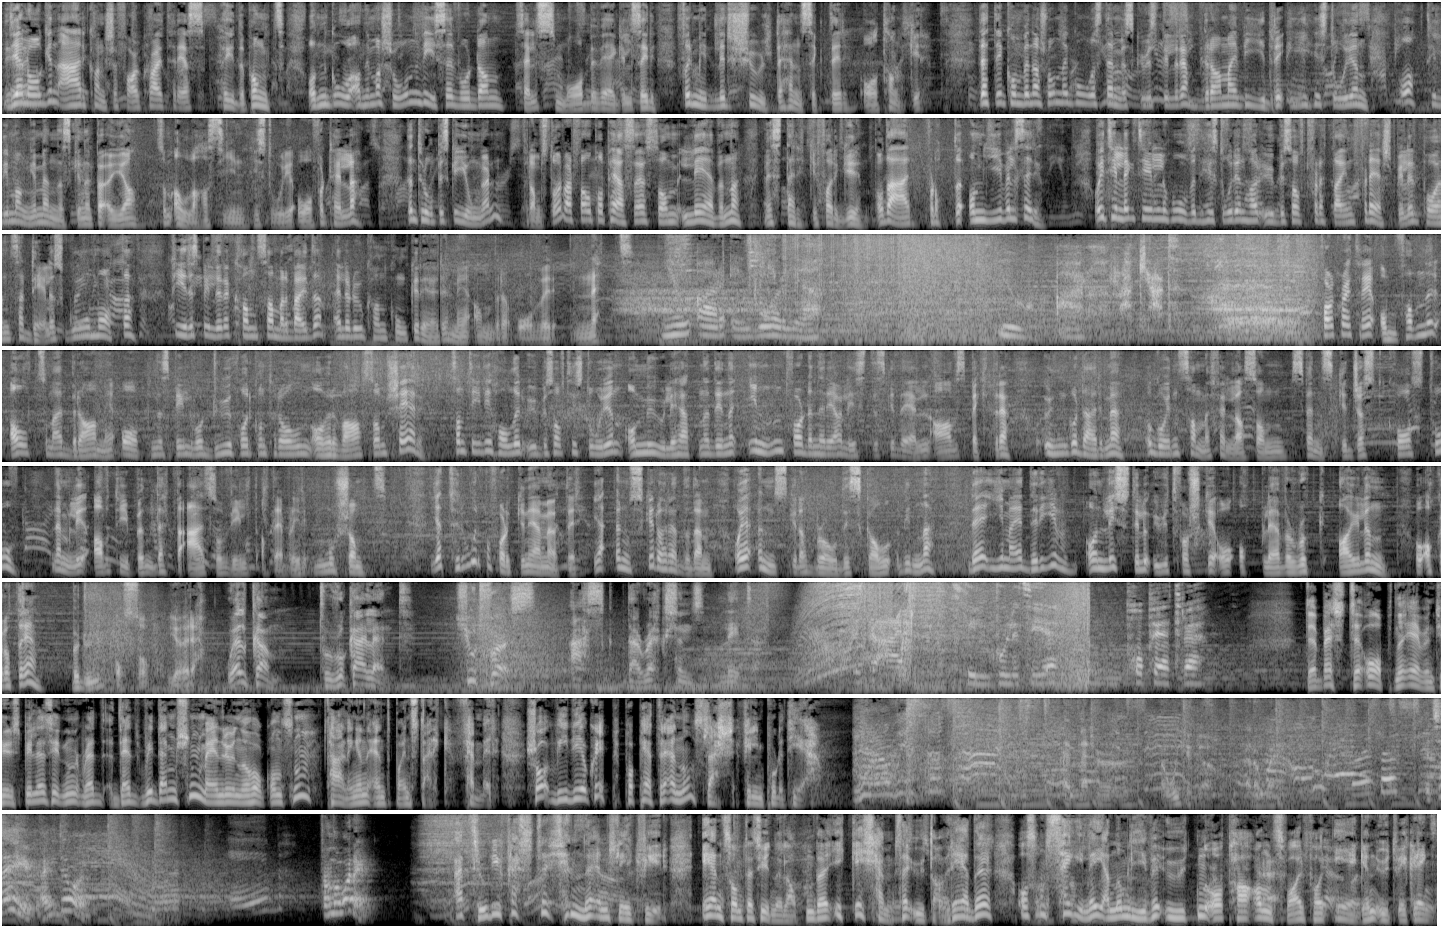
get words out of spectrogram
Dialogen er kanskje Far Cry 3s høydepunkt, og den gode animasjonen viser hvordan selv små bevegelser formidler skjulte hensikter og tanker. Dette i kombinasjon med gode stemmeskuespillere drar meg videre i historien og til de mange menneskene på øya som alle har sin historie å fortelle. Den tropiske jungelen framstår i hvert fall på PC som levende med sterke farger, og det er flotte omgivelser. Og I tillegg til hovedhistorien har Ubisoft fletta inn flerspiller på en særdeles god måte. Fire spillere kan samarbeide, eller du kan konkurrere med andre over nett. You are a warrior. You are Rakyat. Far Cry 3 omfavner alt som er bra med åpne spill, hvor du får kontrollen over hva som skjer. Samtidig holder Ubisoft historien og mulighetene dine innenfor den realistiske delen av spekteret, og unngår dermed å gå i den samme fella som svenske Just Cause 2, nemlig av typen 'dette er så vilt at det blir morsomt'. Jeg tror på folkene jeg møter. Jeg ønsker å redde dem, og jeg ønsker at Brody skal vinne. Det gir meg et driv og en lyst til å utforske og oppleve Rook Island. Og akkurat det bør du også gjøre. Welcome to Rook Island. Shoot first, ask directions later. Dette er Filmpolitiet på P3. Det beste åpne eventyrspillet siden Red Dead Redemption, mener en Rune Haakonsen. Terningen endte på en sterk femmer. Se videoklipp på p3.no slash filmpolitiet. It's Abe. How you doing? Abe? From the wedding. Jeg tror de fleste kjenner en slik fyr. En som tilsynelatende ikke kommer seg ut av redet, og som seiler gjennom livet uten å ta ansvar for egen utvikling.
